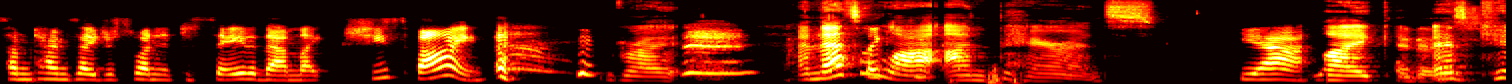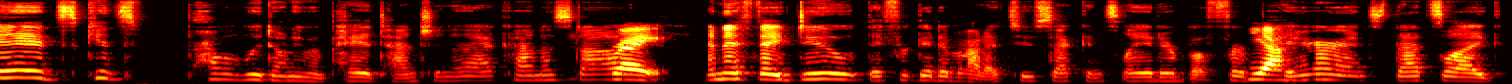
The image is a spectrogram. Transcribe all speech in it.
sometimes i just wanted to say to them like she's fine Right. And that's Like, a lot on parents. yeah Like as kids, kids probably don't even pay attention to that kind of stuff. right And if they do, they forget about it two seconds later. But for Yeah. parents, that's like,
